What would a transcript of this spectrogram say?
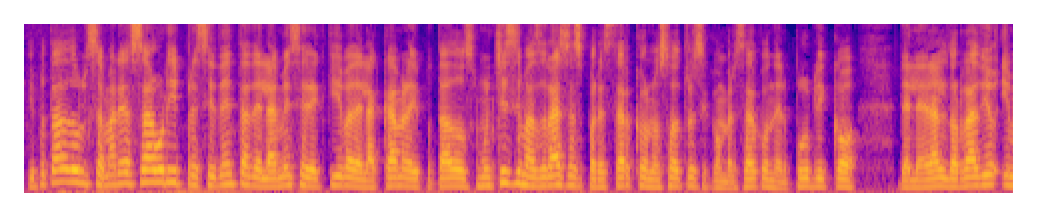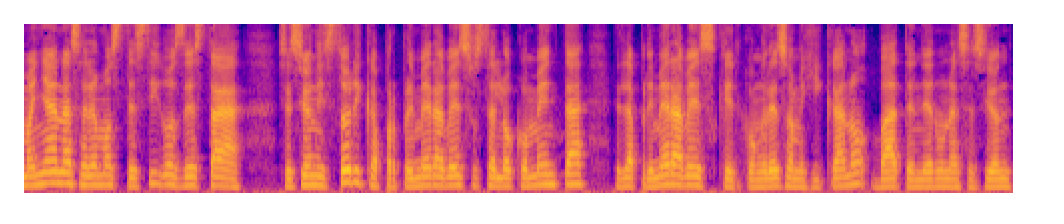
diputada Dulce María Sauri, presidenta de la mesa directiva de la Cámara de Diputados, muchísimas gracias por estar con nosotros y conversar con el público del Heraldo Radio. Y mañana seremos testigos de esta sesión histórica. Por primera vez, usted lo comenta, es la primera vez que el Congreso mexicano va a tener una sesión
